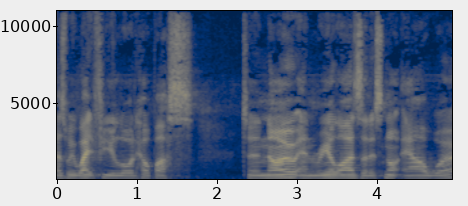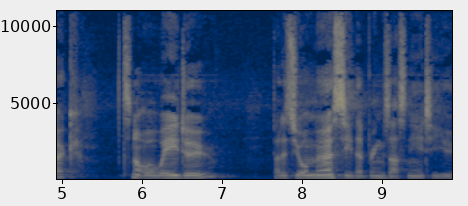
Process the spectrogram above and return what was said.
As we wait for you, Lord, help us to know and realize that it's not our work, it's not what we do, but it's your mercy that brings us near to you.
